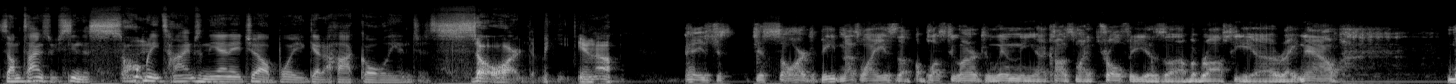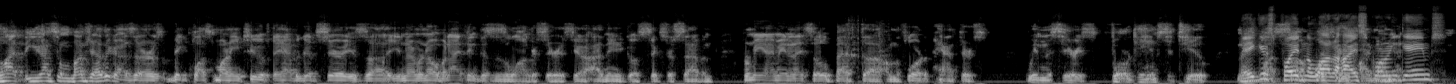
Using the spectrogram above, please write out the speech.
sometimes we've seen this so many times in the NHL. Boy, you get a hot goalie and just so hard to beat. You know. And he's just just so hard to beat, and that's why he's a, a plus two hundred to win the uh, Conn Smythe Trophy is uh, Bobrovsky uh, right now. But you got some bunch of other guys that are big plus money too. If they have a good series, uh, you never know. But I think this is a longer series. Yeah, I think it goes six or seven. For me, I made a nice little bet uh, on the Florida Panthers win the series four games to two. Nice Vegas plus, played in uh, a lot of high scoring games.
